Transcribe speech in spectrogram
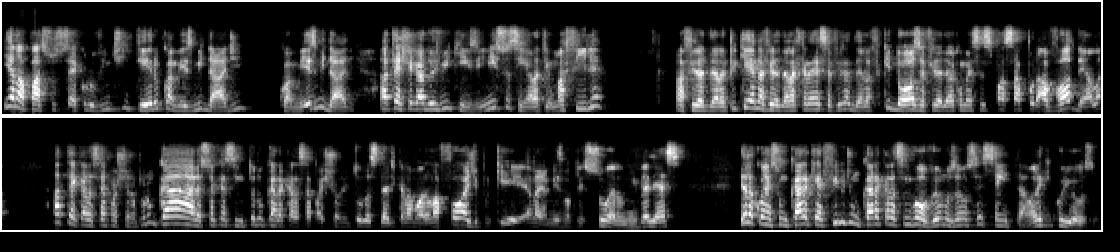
E ela passa o século 20 inteiro com a mesma idade com a mesma idade, até chegar a 2015. E nisso, assim, ela tem uma filha, a filha dela é pequena, a filha dela cresce, a filha dela fica idosa, a filha dela começa a se passar por avó dela, até que ela se apaixona por um cara, só que assim, todo cara que ela se apaixona em toda a cidade que ela mora, ela foge, porque ela é a mesma pessoa, ela não envelhece. E ela conhece um cara que é filho de um cara que ela se envolveu nos anos 60. Olha que curioso.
